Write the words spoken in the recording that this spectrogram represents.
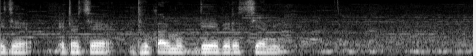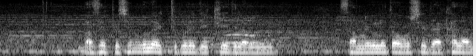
এই যে, এটা হচ্ছে ঢোকার মুখ দিয়ে বেরোচ্ছি আমি। বাসের পেছনগুলো একটু করে দেখিয়ে দিলাম আমি। সামনেগুলো তো অবশ্যই দেখালাম,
